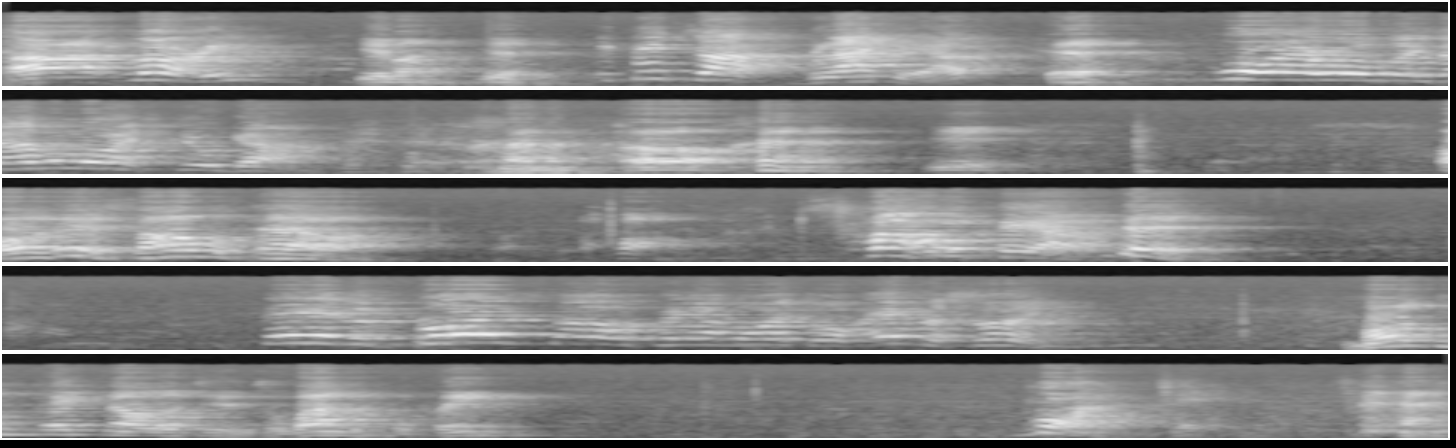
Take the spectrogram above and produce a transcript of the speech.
Uh, Laurie, Yeah, mate, yeah, if it's a blackout, yeah. why are all these other lights still going? oh, yeah. Oh, there's solar power. Oh, solar power. Yeah. They're the brightest solar power lights I've ever seen. Modern technology is a wonderful thing. What a tech.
